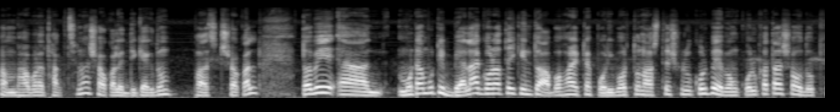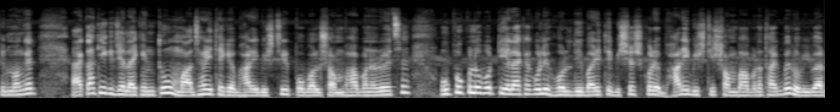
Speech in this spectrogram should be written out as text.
সম্ভাবনা থাকছে না। সকালের দিকে একদম ফার্স্ট সকাল। তবে মোটামুটি বেলা গড়াতেই কিন্তু আবহাওয়ার একটা পরিবর্তন আসতে শুরু করবে এবং কলকাতা সহ দক্ষিণবঙ্গের একাধিক জেলায় কিন্তু মাঝারি থেকে ভারী বৃষ্টির প্রবল সম্ভাবনা রয়েছে। উপকূলবর্তী এলাকাগুলি হলদিবাড়িতে বিশেষ করে ভারী বৃষ্টির সম্ভাবনা থাকবে রবিবার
